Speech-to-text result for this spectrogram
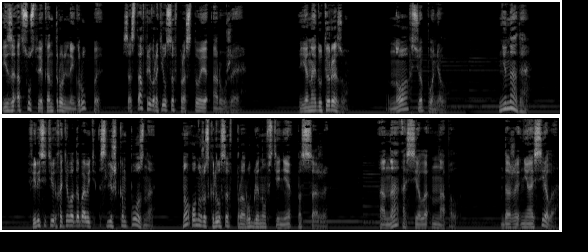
из-за отсутствия контрольной группы, состав превратился в простое оружие. «Я найду Терезу». Но все понял. «Не надо». Фелисити хотела добавить «слишком поздно», но он уже скрылся в прорубленном в стене пассаже. Она осела на пол. Даже не осела,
